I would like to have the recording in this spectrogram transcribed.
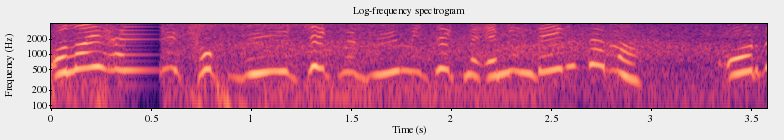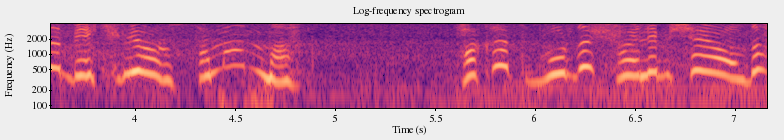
olay hani çok büyüyecek mi büyümeyecek mi emin değiliz ama orada bekliyoruz tamam mı? Fakat burada şöyle bir şey oldu.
